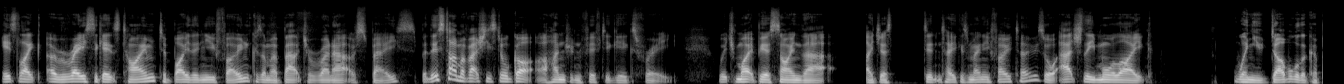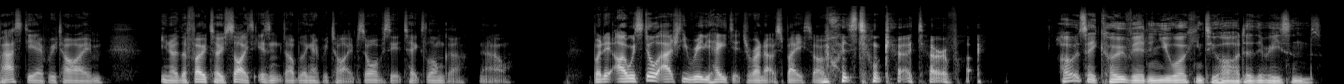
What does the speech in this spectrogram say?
it's like a race against time to buy the new phone because I'm about to run out of space. But this time I've actually still got 150 gigs free, which might be a sign that I just didn't take as many photos or actually more like when you double the capacity every time, you know, the photo size isn't doubling every time. So obviously it takes longer now. But it, I would still actually really hate it to run out of space. So I might still get a terabyte. I would say COVID and you working too hard are the reasons.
